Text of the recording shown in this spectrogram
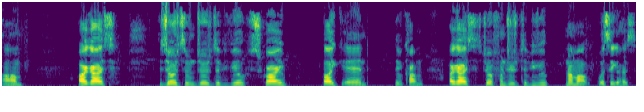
Um, alright guys, enjoyed some Joe's Review, subscribe, like, and leave a comment. Alright guys, Joe from Joe's Review, and I'm out. We'll see you guys.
